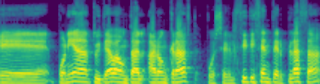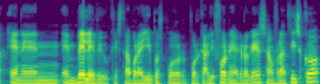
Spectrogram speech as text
Eh, ponía, tuiteaba un tal Aaron Kraft, pues el City Center Plaza en, Bellevue, que está por allí, pues por, California, creo que es, San Francisco,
